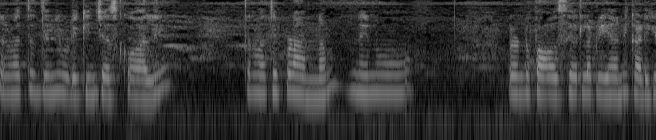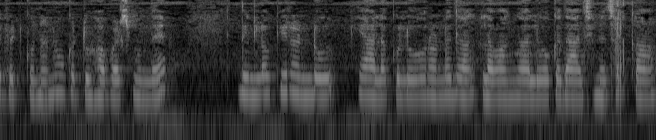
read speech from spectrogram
తర్వాత దీన్ని ఉడికించేసుకోవాలి. తర్వాత ఇప్పుడు అన్నం. నేను రెండు పావు సేర్ల బియ్యాన్ని కడిగి పెట్టుకున్నాను. ఒక టూ అవర్స్ ముందే. దీనిలోకి రెండు యాలకులు రెండు లవంగాలు ఒక దాల్చిన చెక్క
